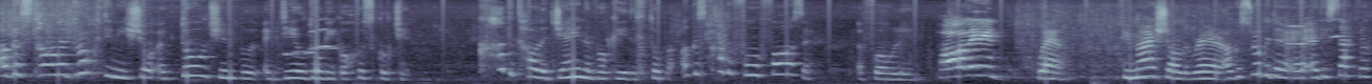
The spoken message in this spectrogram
Agus tála drochttaní seo ag dóil timppla ag díal dógaí go thuscailte. Cad atála déanana bhcéad a stoppa agus cad a fó fása. A fólín. Pauline! Well, hí mar seáil a réir agus rugad ar Eddie Sackville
